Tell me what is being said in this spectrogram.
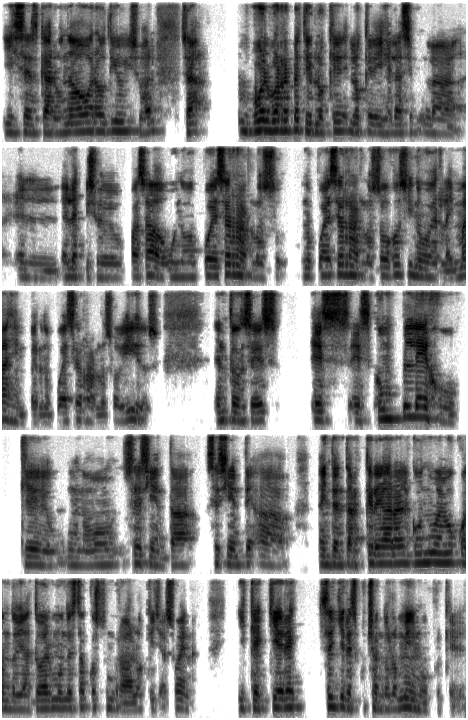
y sesgar una obra audiovisual. O sea, vuelvo a repetir lo que, lo que dije la el, episodio pasado. Uno puede, cerrar los, no puede cerrar los ojos y no ver la imagen, pero no puede cerrar los oídos. Entonces, es, es complejo que uno se sienta, se siente a, a intentar crear algo nuevo cuando ya todo el mundo está acostumbrado a lo que ya suena y que quiere seguir escuchando lo mismo, porque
